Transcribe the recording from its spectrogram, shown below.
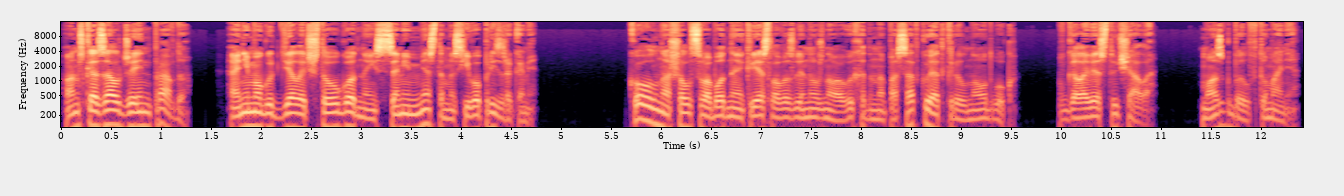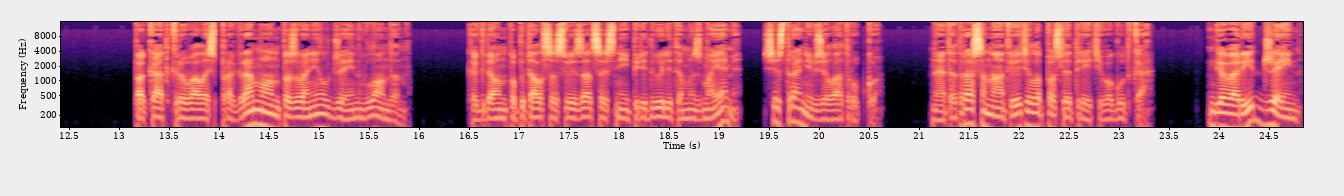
Он сказал Джейн правду. Они могут делать что угодно и с самим местом, и с его призраками. Коул нашел свободное кресло возле нужного выхода на посадку и открыл ноутбук. В голове стучало. Мозг был в тумане. Пока открывалась программа, он позвонил Джейн в Лондон. Когда он попытался связаться с ней перед вылетом из Майами, сестра не взяла трубку. На этот раз она ответила после третьего гудка. «Говорит Джейн»,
